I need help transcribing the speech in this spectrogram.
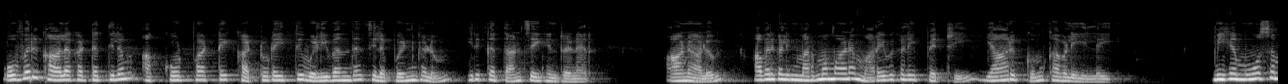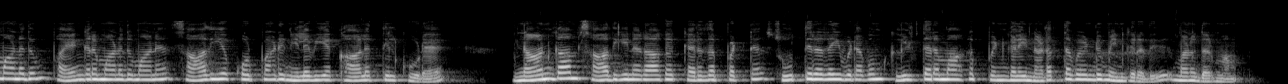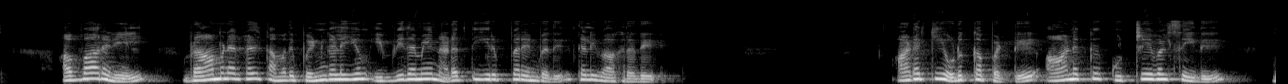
ஒவ்வொரு காலகட்டத்திலும் அக்கோட்பாட்டை கட்டுடைத்து வெளிவந்த சில பெண்களும் இருக்கத்தான் செய்கின்றனர். ஆனாலும் அவர்களின் மர்மமான மறைவுகளைப் பற்றி யாருக்கும் கவலையில்லை. மிக மோசமானதும் பயங்கரமானதுமான சாதிய கோட்பாடு நிலவிய காலத்தில் கூட நான்காம் சாதியினராக கருதப்பட்ட சூத்திரரை விடவும் கீழ்த்தரமாக பெண்களை நடத்த வேண்டும் என்கிறது மனு தர்மம் அவ்வாறெனில் பிராமணர்கள் தமது பெண்களையும் இவ்விதமே நடத்தியிருப்பர் என்பது தெளிவாகிறது. அடக்கி ஒடுக்கப்பட்டு ஆணுக்கு குற்றேவல் செய்து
